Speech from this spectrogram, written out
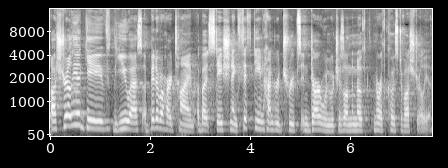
Australia gave the US a bit of a hard time about stationing 1,500 troops in Darwin, which is on the north, north coast of Australia.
